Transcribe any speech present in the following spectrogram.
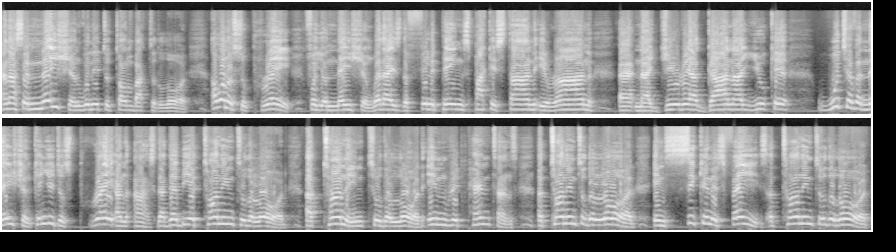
And as a nation, we need to turn back to the Lord. I want us to pray for your nation, whether it's the Philippines, Pakistan, Iran, uh, Nigeria, Ghana, UK, whichever nation. Can you just pray and ask that there be a turning to the Lord, a turning to the Lord in repentance, a turning to the Lord in seeking his face, a turning to the Lord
